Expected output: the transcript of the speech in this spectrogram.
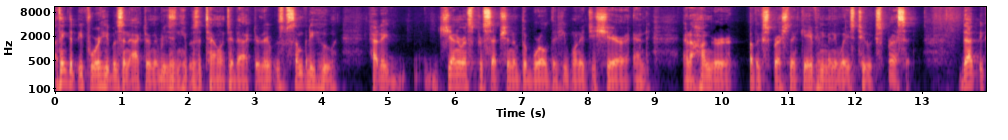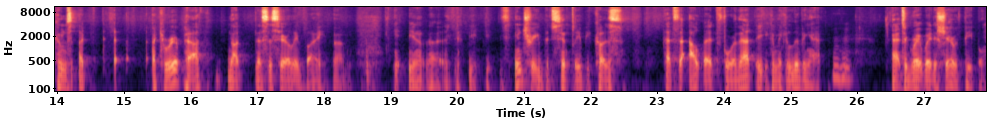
I think that before he was an actor, and the reason he was a talented actor, there was somebody who had a generous perception of the world that he wanted to share and and a hunger of expression that gave him many ways to express it. That becomes a, a career path, not necessarily by um, you know uh, intrigue, but simply because that's the outlet for that that you can make a living at. Mm-hmm. And it's a great way to share with people.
